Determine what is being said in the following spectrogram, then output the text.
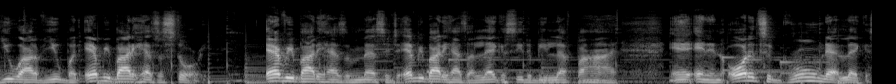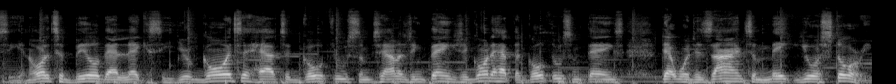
you out of you, but everybody has a story. Everybody has a message, everybody has a legacy to be left behind. And, and, in order to groom that legacy, in order to build that legacy, you're going to have to go through some challenging things. You're going to have to go through some things that were designed to make your story,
